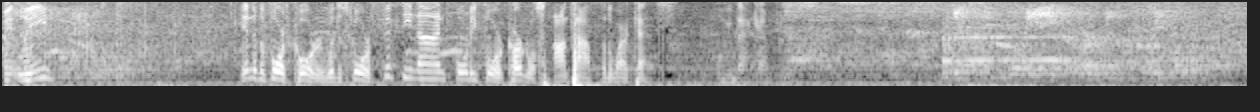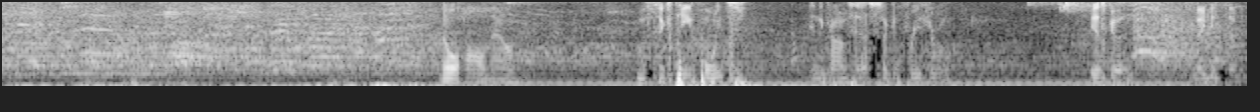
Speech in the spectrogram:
Point lead into the fourth quarter with a score of 59-44. Cardinals on top of the Wildcats. We'll be back after this. Dixon 48, Urban 44. Noah Hall now with 16 points in the contest. Second free throw is good. Make it 17.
